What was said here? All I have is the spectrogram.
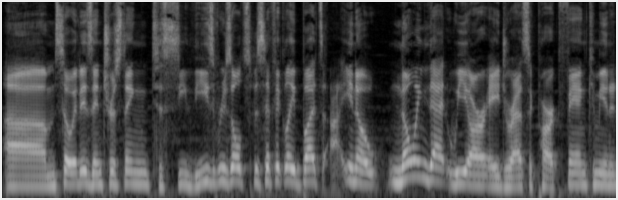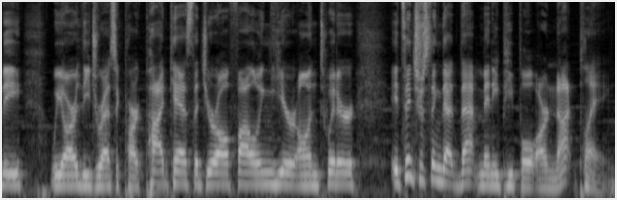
Um, so it is interesting to see these results specifically, but uh, you know, knowing that we are a Jurassic Park fan community, we are the Jurassic Park podcast that you're all following here on Twitter. It's interesting that that many people are not playing.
